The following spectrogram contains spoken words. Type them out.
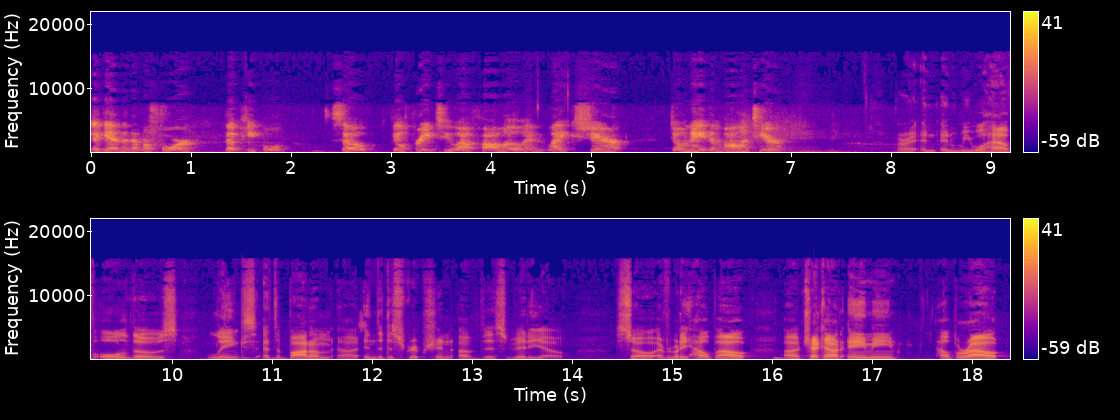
again the number four the people so feel free to uh, follow and like, share, donate, and volunteer. All right, and, and we will have all of those links at the bottom uh, in the description of this video. So everybody help out. Uh, check out Amy, help her out.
